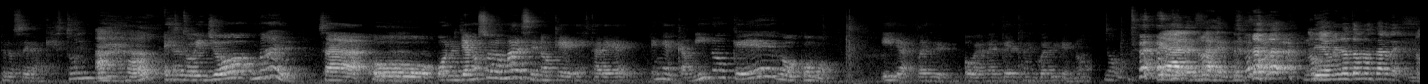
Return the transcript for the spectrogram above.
pero ¿será que estoy mal? Ajá. estoy yo mal. O sea, o, o ya no solo mal, sino que estaré en el camino que es o cómo. Y ya, pues obviamente entras en cuenta que no. No, Claro, exacto. ¿No? Diez minutos más tarde, no.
